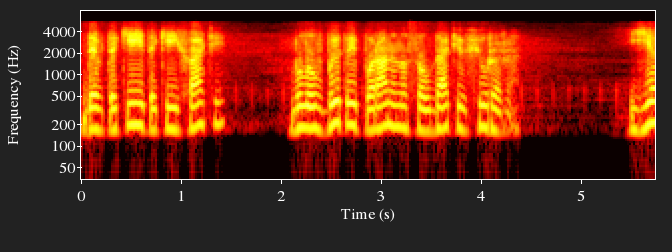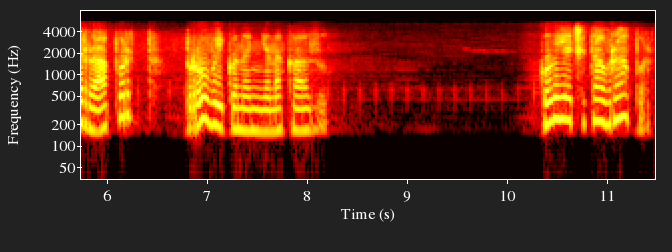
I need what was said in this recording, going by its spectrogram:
де в такій і такій хаті було вбито і поранено солдатів фюрера. Є рапорт про виконання наказу. Коли я читав рапорт,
